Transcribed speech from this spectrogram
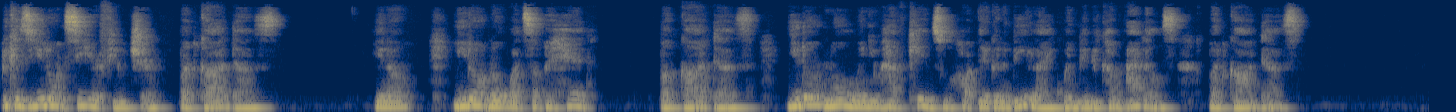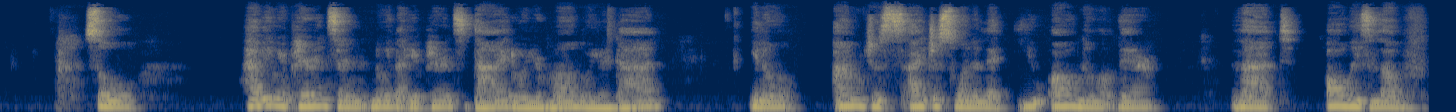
Because you don't see your future, but God does. You know, you don't know what's up ahead, but God does. You don't know when you have kids who what they're going to be like when they become adults, but God does. So, having your parents and knowing that your parents died or your mom or your dad, you know, I'm just, I just want to let you all know out there that always love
